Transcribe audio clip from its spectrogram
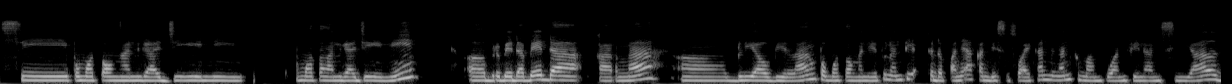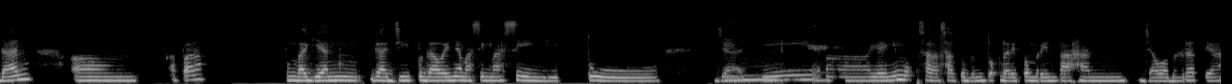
si pemotongan gaji ini, pemotongan gaji ini uh, berbeda-beda karena uh, beliau bilang pemotongannya itu nanti ke depannya akan disesuaikan dengan kemampuan finansial dan um, apa pembagian gaji pegawainya masing-masing gitu. Jadi hmm. uh, ya ini salah satu bentuk dari pemerintahan Jawa Barat ya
